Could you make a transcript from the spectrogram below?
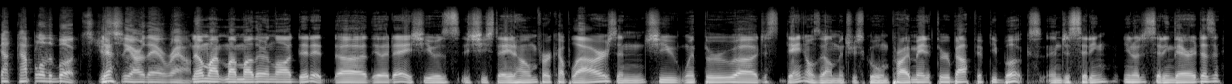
a couple of the books, just Mm-hmm. Yeah. see are they around. No, my, my mother in law did it uh, the other day. She was she stayed home for a couple hours and she went through uh, just Daniel's elementary school and probably made it through about fifty books and just sitting you know just sitting there. It doesn't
